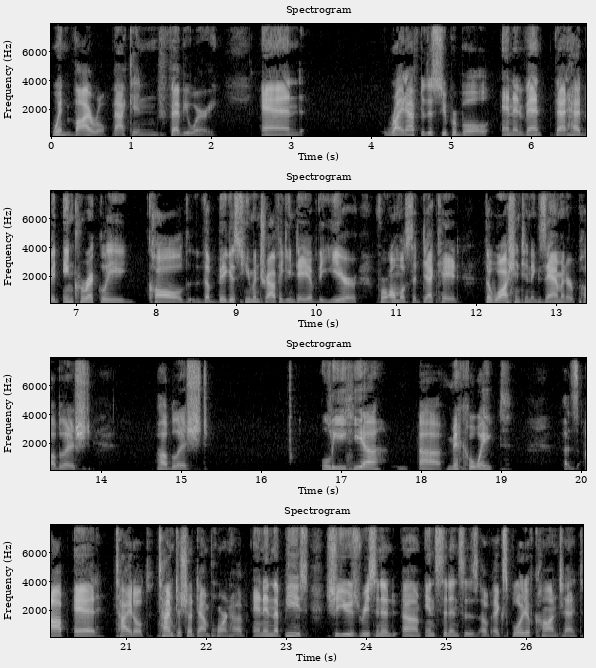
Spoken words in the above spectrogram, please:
went viral back in February. And right after the Super Bowl, an event that had been incorrectly called the biggest human trafficking day of the year for almost a decade, the Washington Examiner published published Lehia uh, op-ed titled "Time to Shut Down Pornhub," and in that piece, she used recent um, incidences of exploitive content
